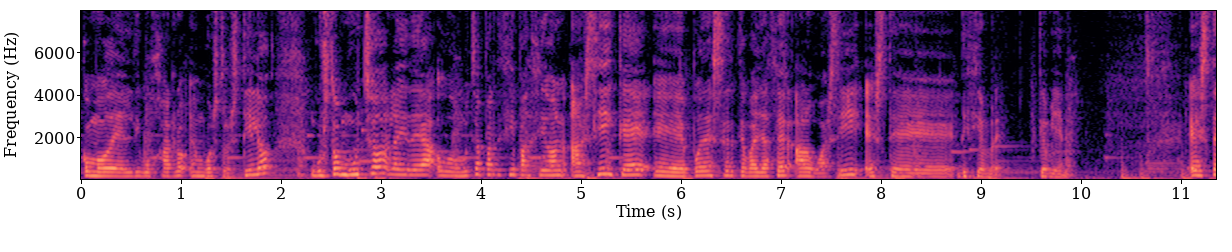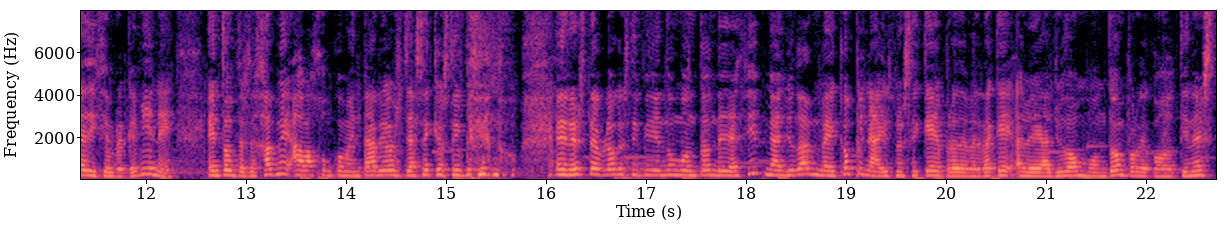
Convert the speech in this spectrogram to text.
como del dibujarlo en vuestro estilo. Gustó mucho la idea, hubo mucha participación así que eh, puede ser que vaya a hacer algo así este diciembre que viene este diciembre que viene. Entonces dejadme abajo en comentarios, ya sé que os estoy pidiendo en este blog, estoy pidiendo un montón de decidme, ayudadme, qué opináis, no sé qué, pero de verdad que me ayuda un montón porque cuando tienes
